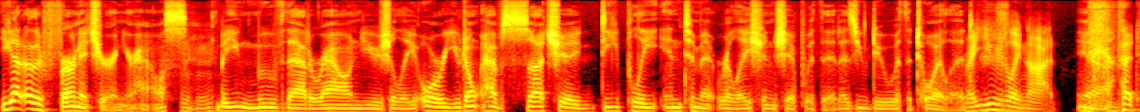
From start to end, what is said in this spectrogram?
you got other furniture in your house, mm-hmm. but you move that around usually, or you don't have such a deeply intimate relationship with it as you do with the toilet. Right? Usually not. Yeah. but,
